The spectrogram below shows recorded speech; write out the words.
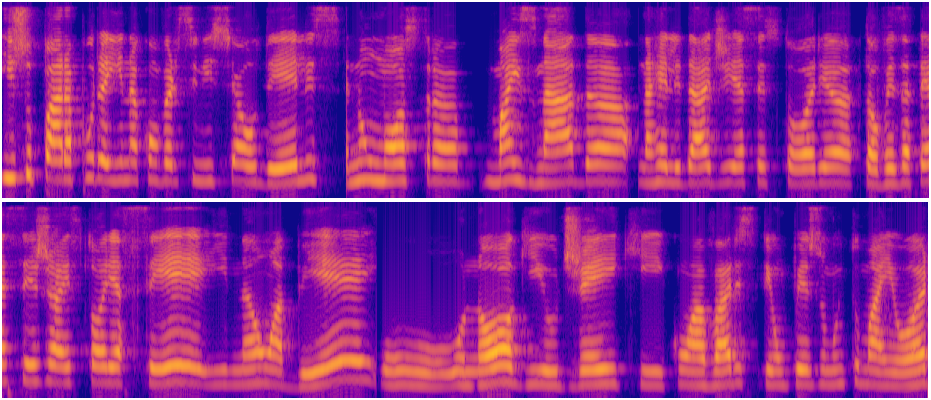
isso para por aí na conversa inicial deles, não mostra mais nada. Na realidade, essa história talvez até seja a história C e não a B. O, o Nog e o Jake com a Varys tem um peso muito maior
